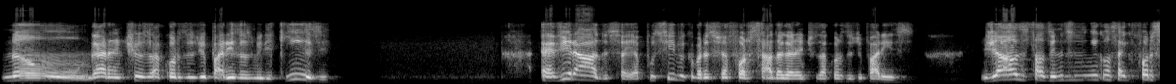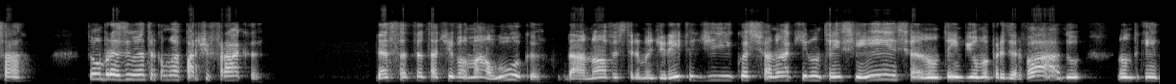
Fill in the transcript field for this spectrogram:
não garantiu os acordos de Paris 2015. É virado isso aí. É possível que o Brasil seja forçado a garantir os acordos de Paris. Já os Estados Unidos ninguém consegue forçar. Então o Brasil entra como uma parte fraca dessa tentativa maluca da nova extrema-direita de questionar que não tem ciência, não tem bioma preservado, não tem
